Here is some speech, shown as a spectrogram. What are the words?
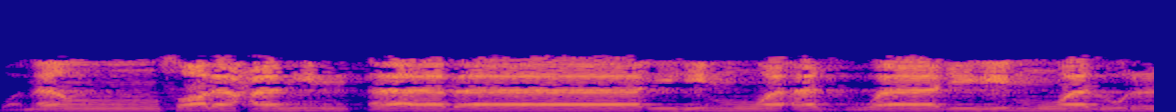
ومن صلح من آبائهم وأدخلهم أزواجهم وذرياتهم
